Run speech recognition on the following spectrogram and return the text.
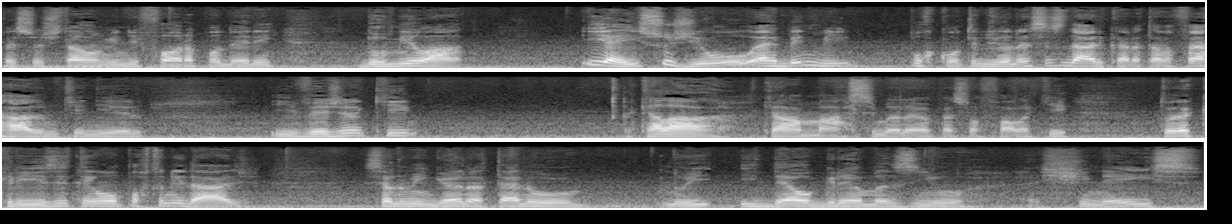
pessoas que estavam vindo de fora poderem dormir lá. E aí surgiu o Airbnb por conta de uma necessidade, cara tava ferrado, não tinha dinheiro. E veja que aquela, aquela máxima, né? O pessoal fala que toda crise tem uma oportunidade. Se eu não me engano, até no, no ideogramazinho chinês,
